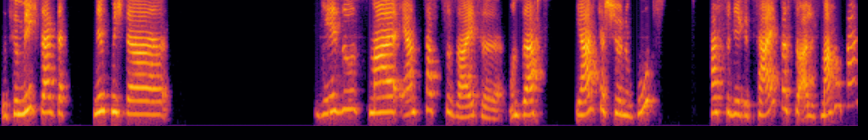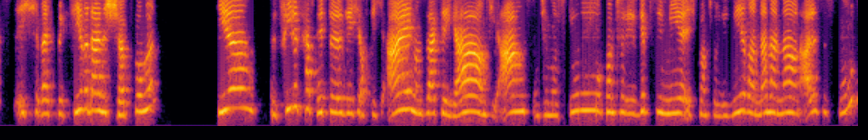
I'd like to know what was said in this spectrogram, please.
Und für mich sagt er, nimmt mich da Jesus mal ernsthaft zur Seite und sagt, ja, ist ja schön und gut. Hast du dir gezeigt, was du alles machen kannst? Ich respektiere deine Schöpfungen. Hier in viele Kapitel gehe ich auf dich ein und sage dir, ja, und die Angst, und die musst du kontrollieren, gib sie mir, ich kontrollisiere, na, na, na, und alles ist gut.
